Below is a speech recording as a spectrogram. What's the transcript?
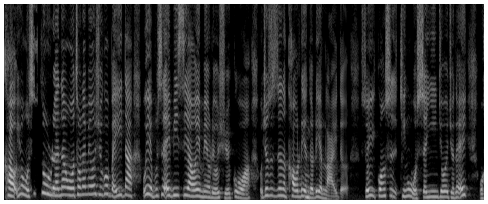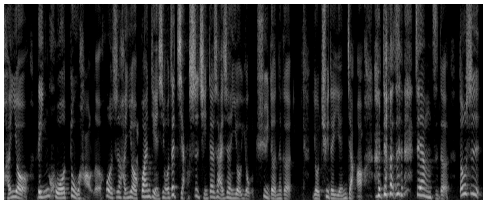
靠，因为我是素人啊，我从来没有学过北艺大，我也不是 ABC 啊，我也没有留学过啊，我就是真的靠练的练来的，所以光是听我声音就会觉得，哎，我很有灵活度好了，或者是很有观点性，我在讲事情，但是还是很有有趣的那个有趣的演讲啊，就是这样子的，都是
